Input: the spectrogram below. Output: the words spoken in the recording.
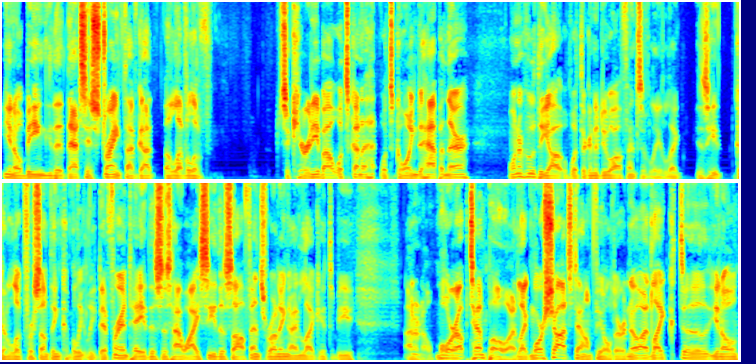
you know, being that that's his strength, I've got a level of security about what's going to what's going to happen there. I wonder who the uh, what they're going to do offensively. Like, is he going to look for something completely different? Hey, this is how I see this offense running. I'd like it to be I don't know, more up tempo. I'd like more shots downfield, or no, I'd like to, you know,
